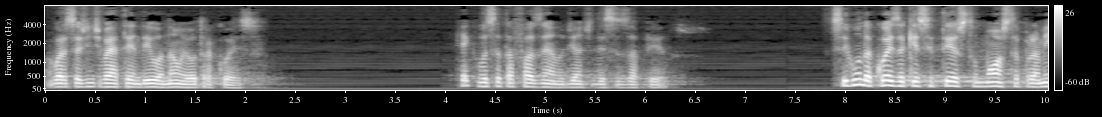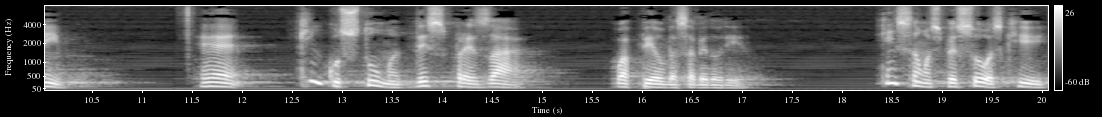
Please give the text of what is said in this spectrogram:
Agora, se a gente vai atender ou não é outra coisa. O que é que você está fazendo diante desses apelos? Segunda coisa que esse texto mostra para mim é quem costuma desprezar o apelo da sabedoria. Quem são as pessoas que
